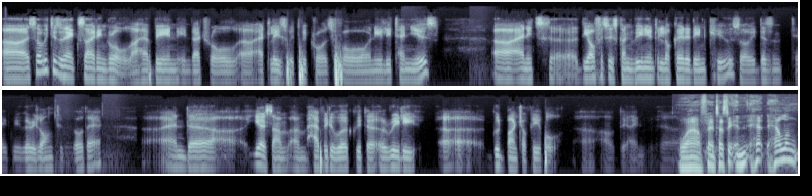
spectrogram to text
Uh, so which is an exciting role. I have been in that role uh, at least with VicRoads for nearly 10 years. and it's the office is conveniently located in Kew, so it doesn't take me very long to go there and uh, yes, I'm I'm happy to work with a, a really uh, good bunch of people uh, out there. And, uh, wow, fantastic! And how, how, long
